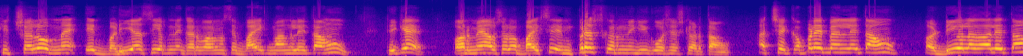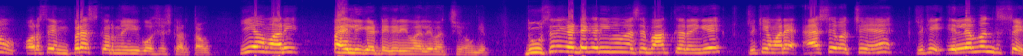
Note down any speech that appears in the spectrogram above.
कि चलो मैं एक बढ़िया सी अपने घर वालों से बाइक मांग लेता हूँ, ठीक है? और मैं उसे बाइक से इंप्रेस करने की कोशिश करता हूँ। अच्छे कपड़े पहन लेता हूँ और डीओ लगा लेता हूँ और उसे इंप्रेस करने की कोशिश करता हूँ। ये हमारी पहली कैटेगरी वाले बच्चे होंगे। दूसरी कैटेगरी में वैसे बात करेंगे जो कि हमारे ऐसे बच्चे हैं जो कि इलेवेंथ से,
